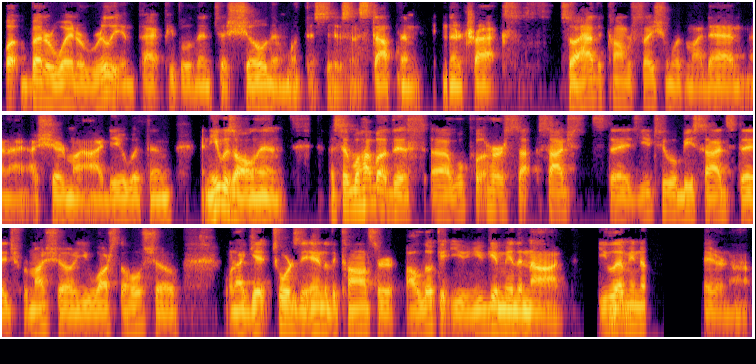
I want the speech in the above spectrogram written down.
what better way to really impact people than to show them what this is and stop them in their tracks. So I had the conversation with my dad and I, I shared my idea with him, and he was all in. I said, "Well, how about this? Uh, we'll put her si- side stage. You two will be side stage for my show. You watch the whole show. When I get towards the end of the concert, I'll look at you. You give me the nod. You let me know or not."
